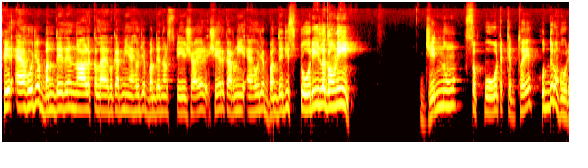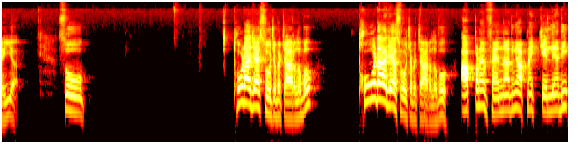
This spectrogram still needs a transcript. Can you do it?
ਫਿਰ ਇਹੋ ਜਿਹੇ ਬੰਦੇ ਦੇ ਨਾਲ ਕਲੈਬ ਕਰਨੀ, ਇਹੋ ਜਿਹੇ ਬੰਦੇ ਨਾਲ ਸਟੇਜ ਸ਼ੇਅਰ ਕਰਨੀ, ਇਹੋ ਜਿਹੇ ਬੰਦੇ ਦੀ ਸਟੋਰੀ ਲਗਾਉਣੀ, ਜਿਹਨੂੰ ਸਪੋਰਟ ਕਿੱਥੇ ਹੁਦਰ ਹੋ ਰਹੀ ਆ। ਸੋ ਥੋੜਾ ਜਿਹਾ ਸੋਚ ਵਿਚਾਰ ਲਵੋ ਥੋੜਾ ਜਿਹਾ ਸੋਚ ਵਿਚਾਰ ਲਵੋ। ਆਪਣੇ ਫੈਨਾਂ ਦੀਆਂ, ਆਪਣੇ ਚੇਲਿਆਂ ਦੀ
